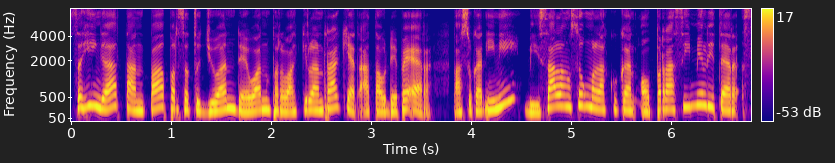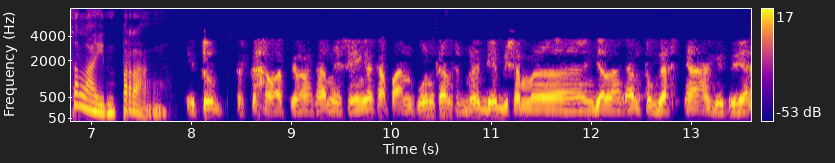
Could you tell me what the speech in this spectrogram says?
sehingga tanpa persetujuan Dewan Perwakilan Rakyat atau DPR, pasukan ini bisa langsung melakukan operasi militer selain perang. Itu kekhawatiran kami, sehingga kapan pun kan sebenarnya dia bisa menjalankan tugasnya gitu ya,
